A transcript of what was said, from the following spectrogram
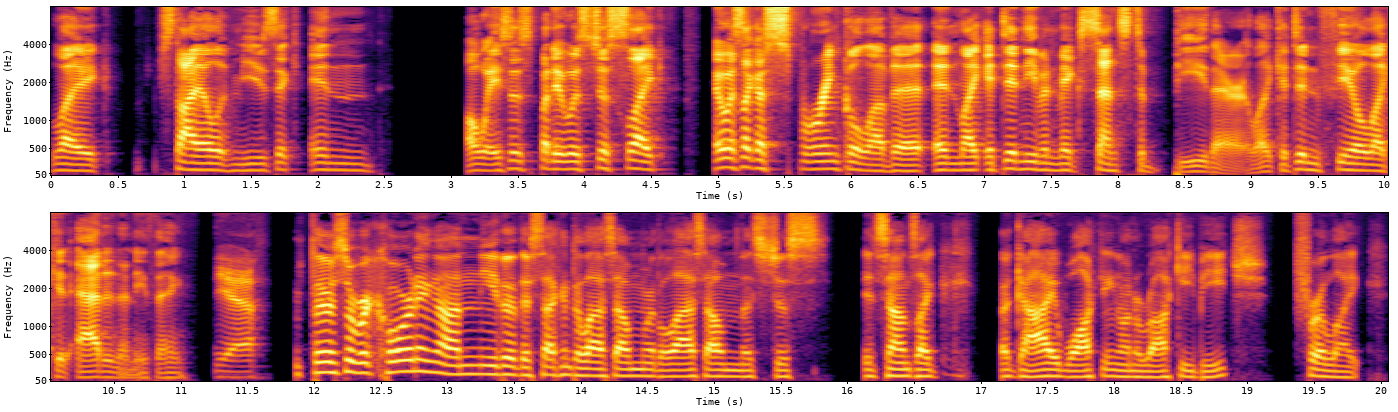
like style of music in Oasis, but it was just like it was like a sprinkle of it, and like it didn't even make sense to be there. Like it didn't feel like it added anything. Yeah. There's a recording on either the second to last album or the last album that's just it sounds like a guy walking on a rocky beach for like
